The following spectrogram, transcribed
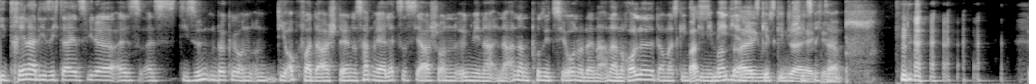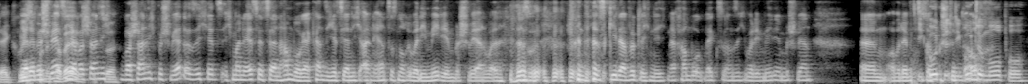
die Trainer, die sich da jetzt wieder als, als die Sündenböcke und, und die Opfer darstellen, das hatten wir ja letztes Jahr schon irgendwie in einer, in einer anderen Position oder in einer anderen Rolle. Damals ging es gegen die Medien, jetzt geht es gegen die Schiedsrichter. Der ja, der beschwert sich ja wahrscheinlich, wahrscheinlich beschwert er sich jetzt, ich meine, er ist jetzt ja in Hamburg, er kann sich jetzt ja nicht allen Ernstes noch über die Medien beschweren, weil also, das geht da wirklich nicht. Nach Hamburg wechseln und sich über die Medien beschweren. Ähm, aber der die, gute, die gute Mopo.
